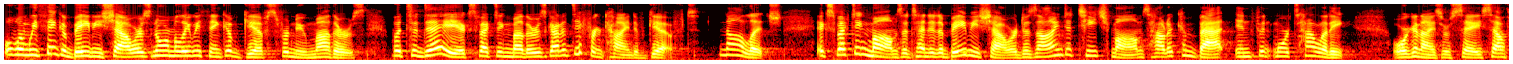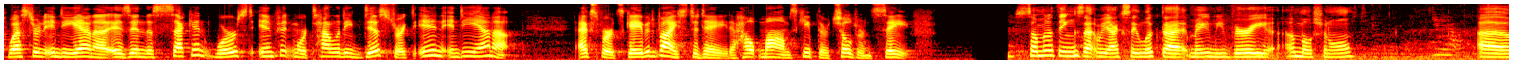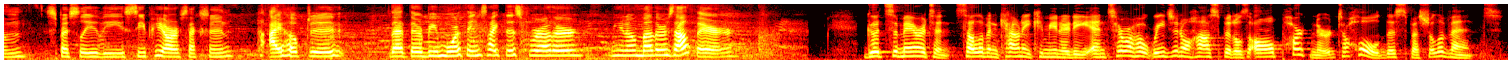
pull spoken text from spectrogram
Well, when we think of baby showers, normally we think of gifts for new mothers. But today, Expecting Mothers got a different kind of gift knowledge. Expecting Moms attended a baby shower designed to teach moms how to combat infant mortality. Organizers say southwestern Indiana is in the second worst infant mortality district in Indiana. Experts gave advice today to help moms keep their children safe. Some of the things that we actually looked at made me very emotional, um, especially the CPR section. I hope to, that there be more things like this for other, you know, mothers out there. Good Samaritan, Sullivan County Community, and Terre Haute Regional Hospitals all partnered to hold this special event.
